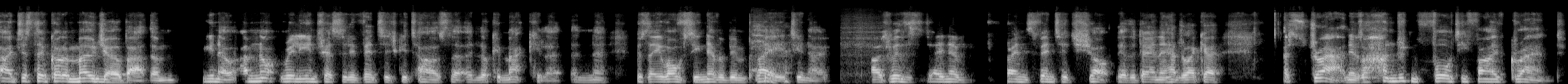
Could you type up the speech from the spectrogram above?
I just, they've got a mojo hmm. about them. You know, I'm not really interested in vintage guitars that look immaculate and because uh, they've obviously never been played, you know. I was with in a friend's vintage shop the other day and they had like a, a strat and it was 145 grand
